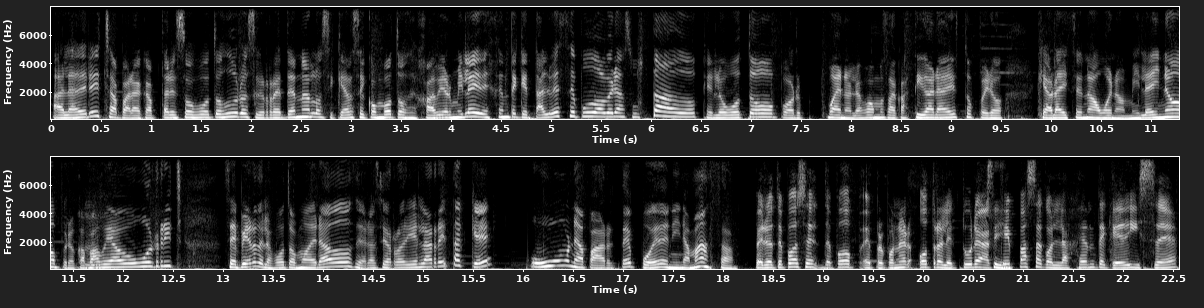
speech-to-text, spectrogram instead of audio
a la derecha para captar esos votos duros y retenerlos y quedarse con votos de Javier Milei, de gente que tal vez se pudo haber asustado, que lo votó por, bueno, los vamos a castigar a estos, pero que ahora dicen, no, bueno, Milei no, pero capaz voy a Bullrich, se pierde los votos moderados de Horacio Rodríguez Larreta que una parte pueden ir a masa. Pero te puedo, hacer- te puedo eh, proponer otra lectura. Sí. ¿Qué pasa con la gente que dice...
